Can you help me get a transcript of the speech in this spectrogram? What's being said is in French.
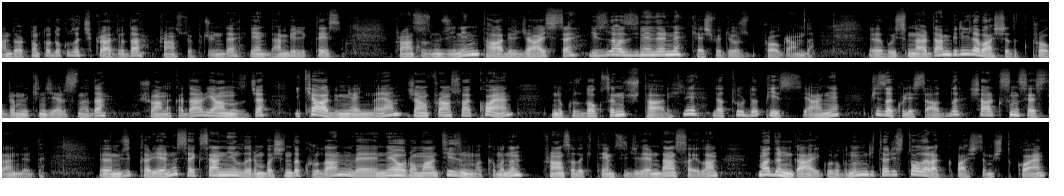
94.9 Açık Radyo'da Fransız Öpücüğü'nde yeniden birlikteyiz. Fransız müziğinin tabiri caizse gizli hazinelerini keşfediyoruz bu programda. Ee, bu isimlerden biriyle başladık programın ikinci yarısına da. Şu ana kadar yalnızca iki albüm yayınlayan Jean-François Cohen 1993 tarihli La Tour de Pise yani Pisa Kulesi adlı şarkısını seslendirdi. Ee, müzik kariyerine 80'li yılların başında kurulan ve neoromantizm akımının Fransa'daki temsilcilerinden sayılan Modern Guy grubunun gitaristi olarak başlamıştı Cohen.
